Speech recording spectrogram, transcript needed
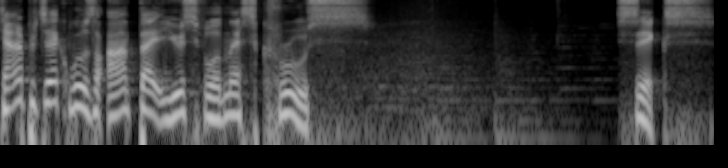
Town protect wheels aren't that useful unless cruise. 6.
